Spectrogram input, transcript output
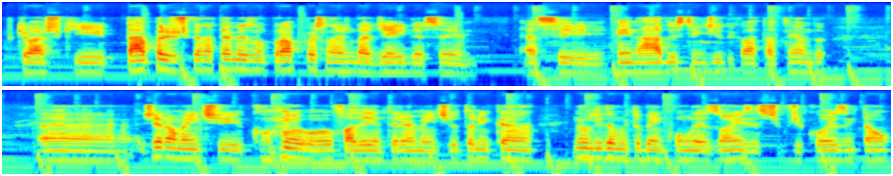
porque eu acho que tá prejudicando até mesmo o próprio personagem da Jade, esse, esse reinado estendido que ela tá tendo. É, geralmente, como eu falei anteriormente, o Tony Khan não lida muito bem com lesões, esse tipo de coisa, então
